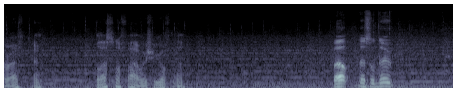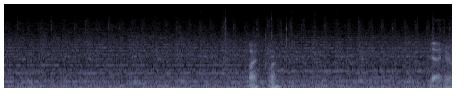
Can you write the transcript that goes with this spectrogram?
Okay, right. Yeah. Well, that's not far. We should go for that. well, this'll do. Quiet, quiet. Yeah, here.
